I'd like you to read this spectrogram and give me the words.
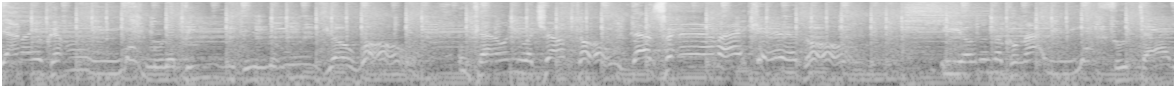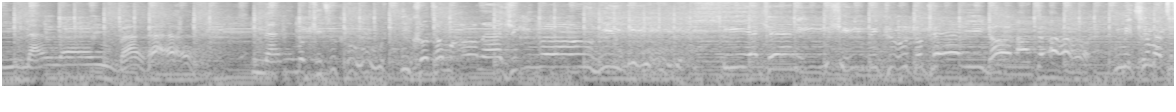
嫌な予感に胸ビビるよ顔にはちょっと出せないけど夜の来ない二人ならば何も気づくこともないのにやけに響く時計の音見つめて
